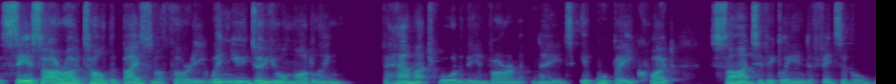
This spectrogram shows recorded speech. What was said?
The CSIRO told the Basin Authority when you do your modelling for how much water the environment needs, it will be, quote, scientifically indefensible,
